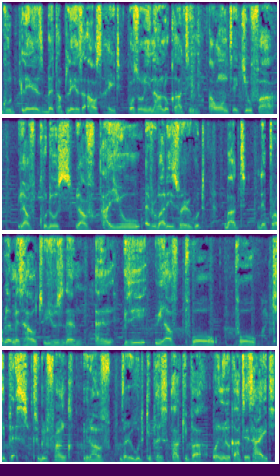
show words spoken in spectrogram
good players better players outside. Also in our local team. I won't take you far. We have Kudus, we have Ayew everybody is very good but the problem is how to use them and you see we have poor poor keepers. To be frank, we don't have very good keepers. Our keeper, when you look at his height,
